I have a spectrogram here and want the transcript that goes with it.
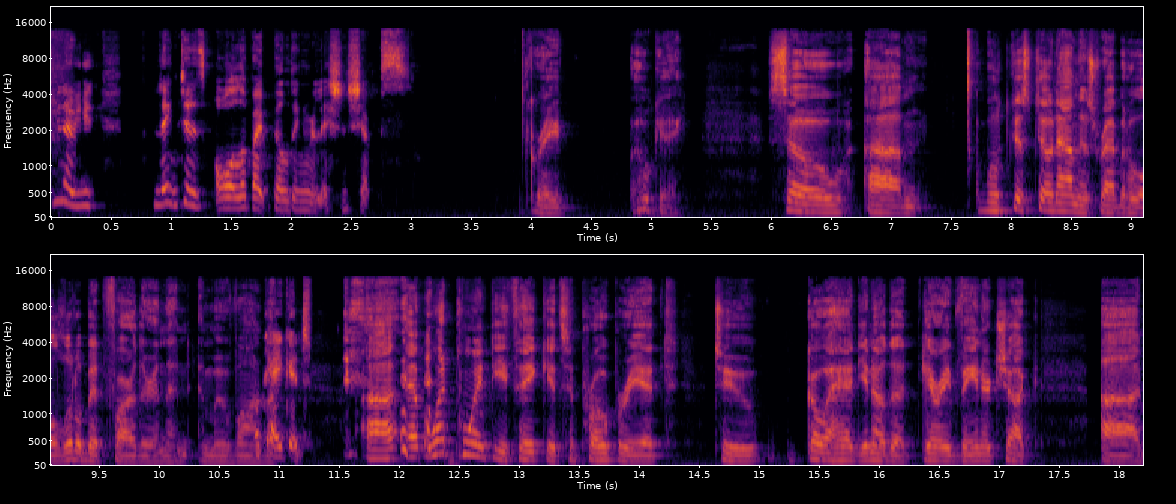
you know, you, LinkedIn is all about building relationships. Great. Okay. So um, we'll just go down this rabbit hole a little bit farther and then move on. Okay, but, good. uh, at what point do you think it's appropriate? To go ahead, you know, the Gary Vaynerchuk uh,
